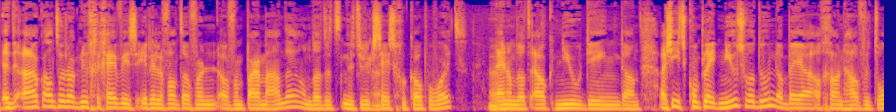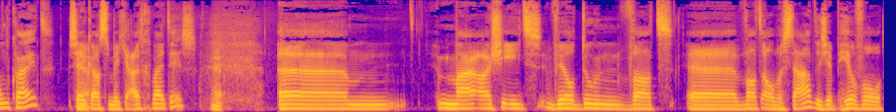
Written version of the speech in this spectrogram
het, elk antwoord dat ik nu gegeven is irrelevant over een, over een paar maanden. Omdat het natuurlijk steeds goedkoper wordt. Ja. En omdat elk nieuw ding dan... Als je iets compleet nieuws wil doen, dan ben je al gewoon halve ton kwijt. Zeker Ja. als het een beetje uitgebreid is. Ja. Ehm, maar als je iets wilt doen wat, eh, wat al bestaat. Dus je hebt heel veel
